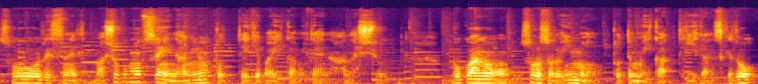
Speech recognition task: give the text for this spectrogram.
そうですね、まあ、食物繊維何を取っていけばいいかみたいな話を、僕はあの、そろそろ芋取ってもいいかって聞いたんですけど、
